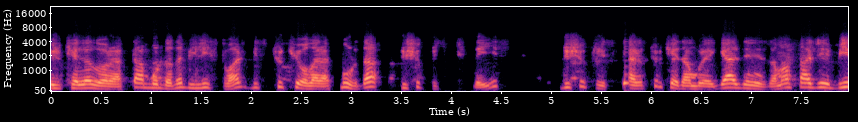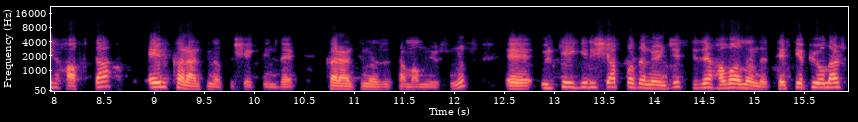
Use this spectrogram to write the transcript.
ülkeler olarak da burada da bir list var. Biz Türkiye olarak burada düşük riskteyiz. Düşük risk yani Türkiye'den buraya geldiğiniz zaman sadece bir hafta ev karantinası şeklinde karantinanızı tamamlıyorsunuz. E, ülkeye giriş yapmadan önce size havaalanında test yapıyorlar.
